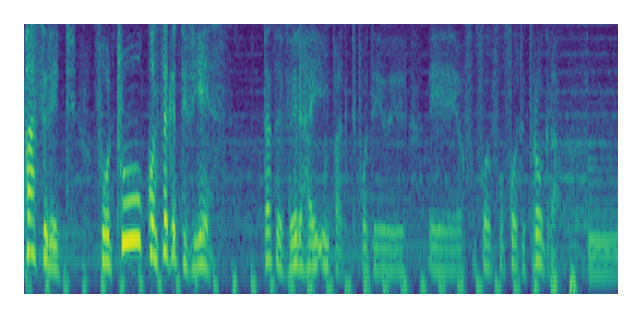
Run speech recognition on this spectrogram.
pass rate for two consecutive years. That's a very high impact for the, uh, for, for, for the program.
